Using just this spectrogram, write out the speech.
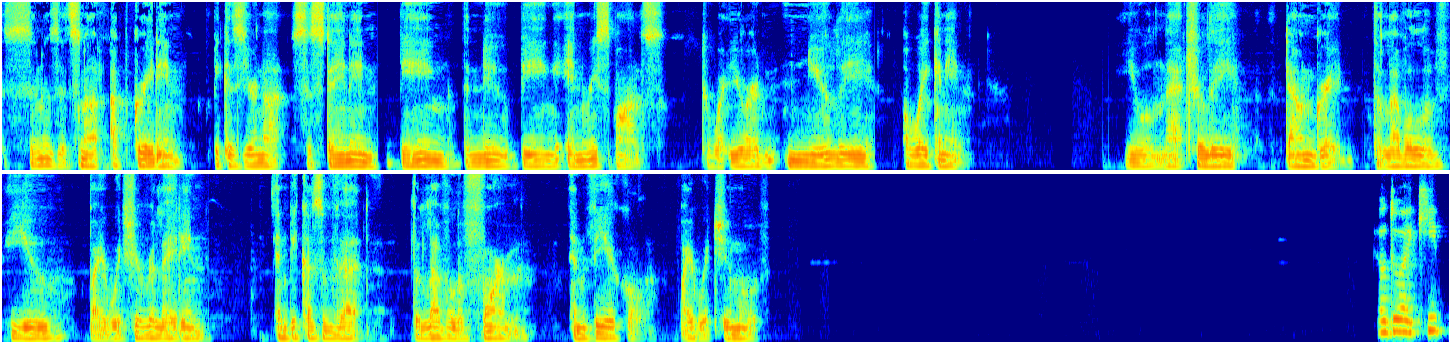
as soon as it's not upgrading because you're not sustaining being the new, being in response to what you are newly awakening, you will naturally downgrade the level of you by which you're relating. And because of that, the level of form and vehicle by which you move. How do I keep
